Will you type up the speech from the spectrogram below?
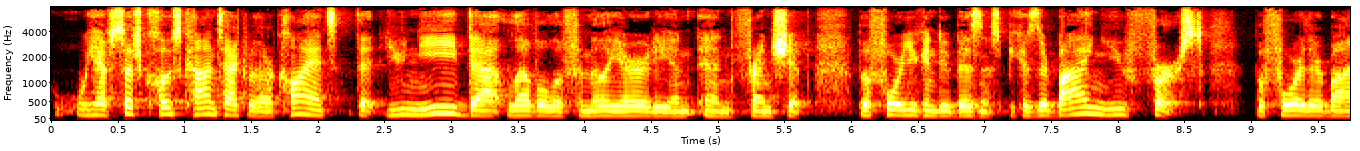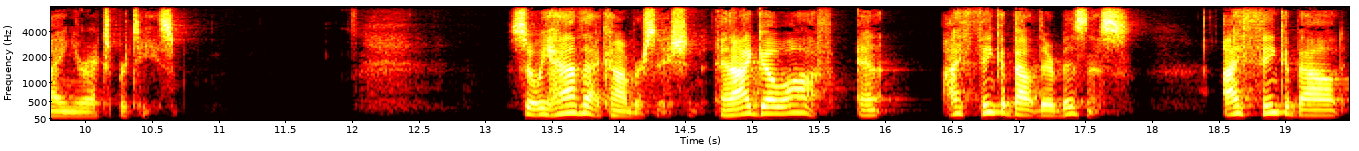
we have such close contact with our clients that you need that level of familiarity and, and friendship before you can do business because they're buying you first before they're buying your expertise. So we have that conversation, and I go off and I think about their business. I think about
